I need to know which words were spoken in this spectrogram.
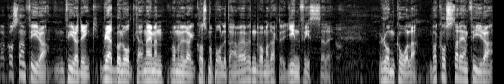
Vad kostar en fyra? Fyra drink? Red Bull vodka? Nej men vad man nu drack, Cosmopolitan, jag vet inte vad man drack då. Gin fizz eller rom cola. Vad kostade en fyra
